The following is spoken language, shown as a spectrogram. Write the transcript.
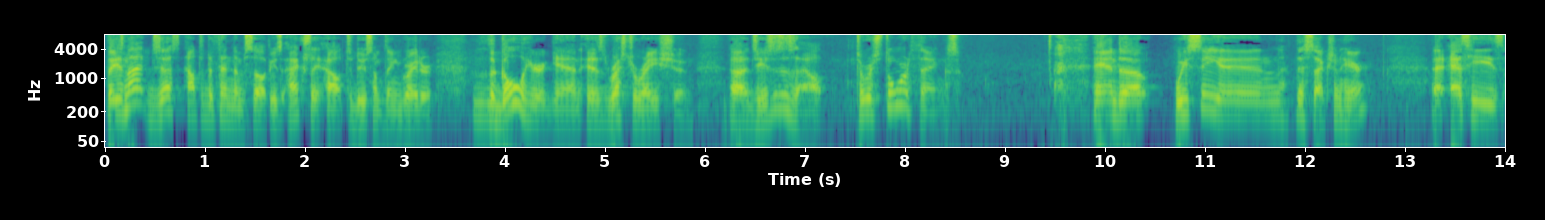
But he's not just out to defend himself, he's actually out to do something greater. The goal here, again, is restoration. Uh, Jesus is out to restore things. And uh, we see in this section here, as he's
